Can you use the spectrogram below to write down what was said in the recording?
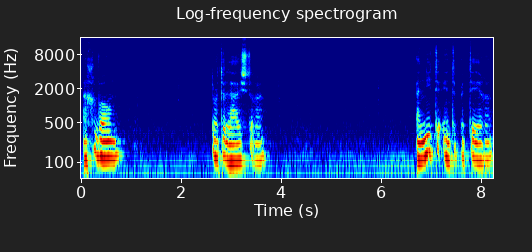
En gewoon door te luisteren en niet te interpreteren,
